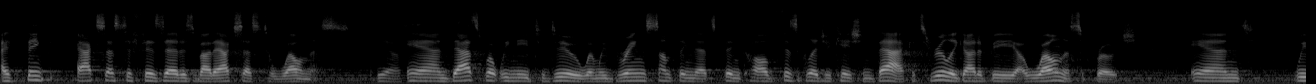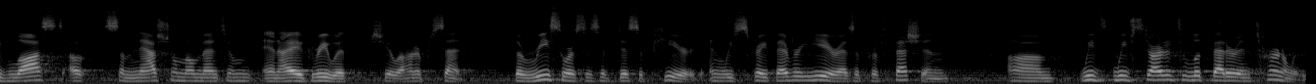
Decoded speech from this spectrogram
I think access to phys ed is about access to wellness. Yes. And that's what we need to do when we bring something that's been called physical education back. It's really got to be a wellness approach. And we've lost uh, some national momentum, and I agree with Sheila 100%. The resources have disappeared, and we scrape every year as a profession. Um, we've, we've started to look better internally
